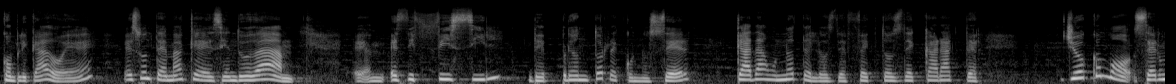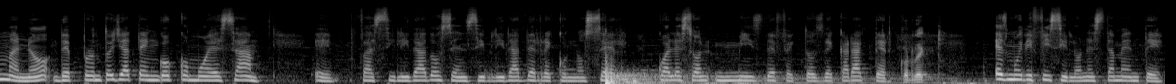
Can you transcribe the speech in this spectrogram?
complicado, ¿eh? Es un tema que sin duda eh, es difícil de pronto reconocer cada uno de los defectos de carácter. Yo como ser humano de pronto ya tengo como esa eh, facilidad o sensibilidad de reconocer cuáles son mis defectos de carácter. Correcto es muy difícil, honestamente.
